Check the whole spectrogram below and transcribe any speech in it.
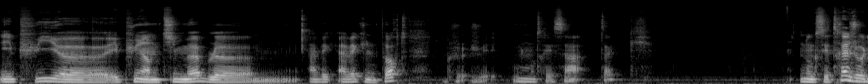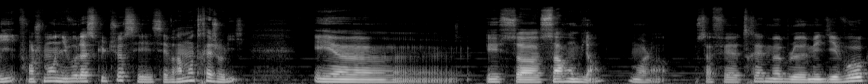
et puis, et puis un petit meuble avec, avec une porte. je, vais vous montrer ça. Tac. Donc c'est très joli. Franchement, au niveau de la sculpture, c'est vraiment très joli. Et, euh, ça, ça rend bien. Voilà. Ça fait très meubles médiévaux.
